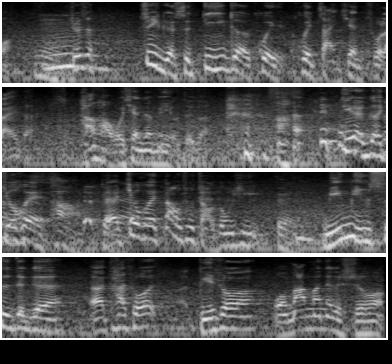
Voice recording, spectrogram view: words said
我，嗯，就是这个是第一个会会展现出来的，还好我现在没有这个，啊，第二个就会，对，就会到处找东西，对，明明是这个，呃，他说。比如说我妈妈那个时候，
